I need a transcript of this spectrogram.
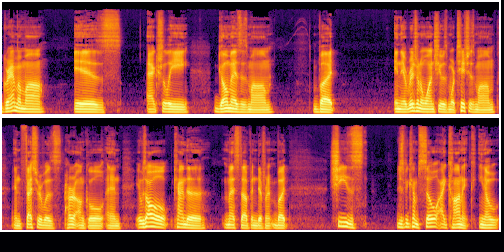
grandmama is actually Gomez's mom, but in the original one, she was Morticia's mom, and Fester was her uncle, and it was all kind of messed up and different. But she's just become so iconic, you know,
